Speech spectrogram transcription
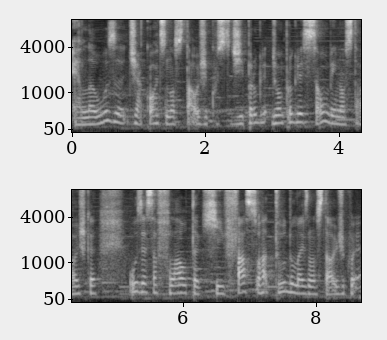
ela usa de acordes nostálgicos, de, de uma progressão bem nostálgica, usa essa flauta que faz soar tudo mais nostálgico, é,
